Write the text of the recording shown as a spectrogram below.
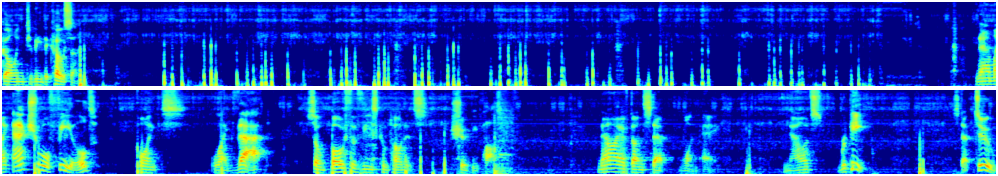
going to be the cosine. Now my actual field points like that, so both of these components should be positive. Now I have done step 1a. Now let's repeat. Step 2,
